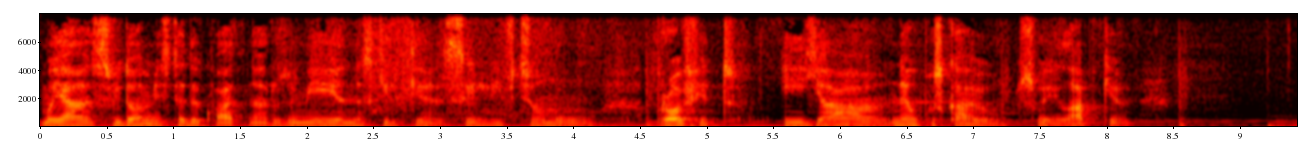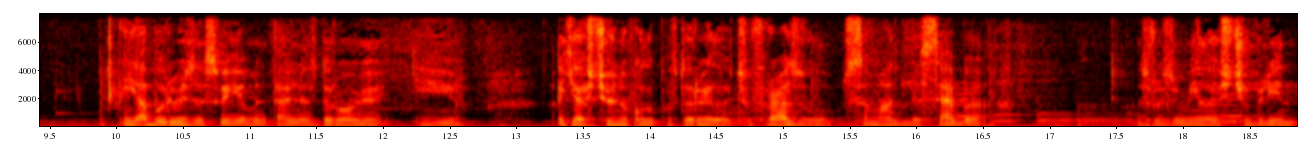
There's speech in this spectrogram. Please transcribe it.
моя свідомість адекватна розуміє, наскільки сильний в цьому профіт, і я не опускаю свої лапки. Я борюсь за своє ментальне здоров'я. І я щойно, коли повторила цю фразу сама для себе, зрозуміла, що, блін,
